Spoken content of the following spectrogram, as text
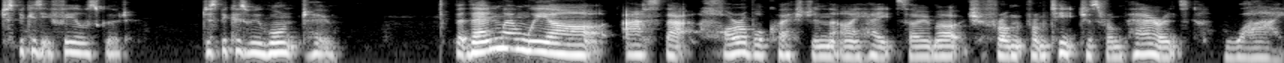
just because it feels good, just because we want to. But then when we are asked that horrible question that I hate so much from, from teachers, from parents, why?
